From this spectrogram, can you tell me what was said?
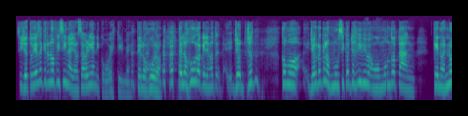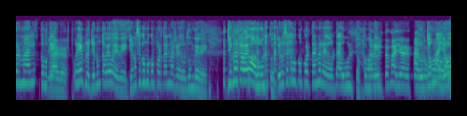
Si yo tuviese que ir a una oficina, yo no sabría ni cómo vestirme, te lo juro. te lo juro que yo no te- yo yo como yo creo que los músicos ya vivimos en un mundo tan que no es normal, como que, Claro. por ejemplo, yo nunca veo bebés, yo no sé cómo comportarme alrededor de un bebé, yo nunca veo adultos, yo no sé cómo comportarme alrededor de adultos, como que adultos mayores, pero adultos como mayores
